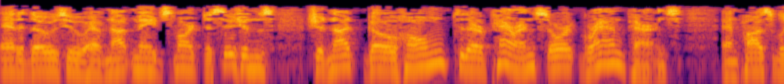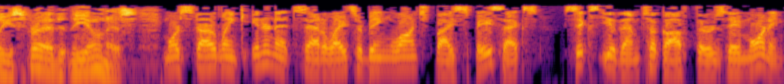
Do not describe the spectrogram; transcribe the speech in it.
added those who have not made smart decisions should not go home to their parents or grandparents and possibly spread the illness. More Starlink internet satellites are being launched by SpaceX. 60 of them took off Thursday morning.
